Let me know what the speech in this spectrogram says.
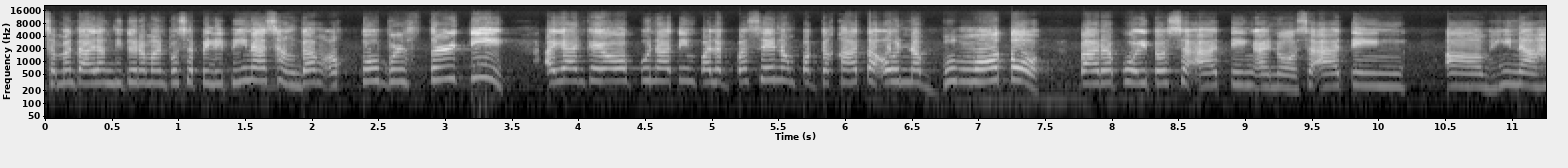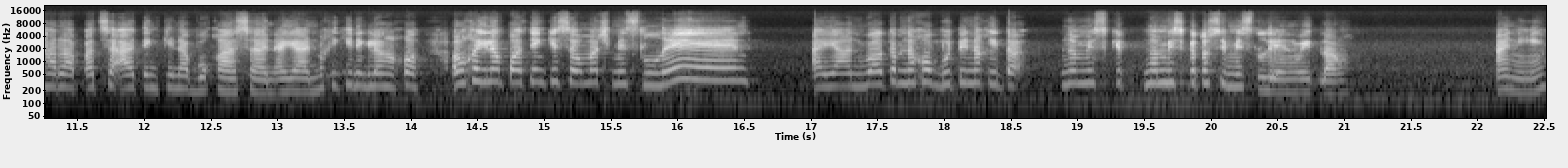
Samantalang dito naman po sa Pilipinas hanggang October 30 Ayan, kaya po natin palagpasin ang pagkakataon na bumoto para po ito sa ating ano, sa ating um, hinaharap at sa ating kinabukasan. Ayan, makikinig lang ako. Okay lang po. Thank you so much, Miss Lynn. Ayan, welcome na ko. Buti nakita, na-miss, kit- na-miss ko to si Miss Lynn. Wait lang. Ani?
